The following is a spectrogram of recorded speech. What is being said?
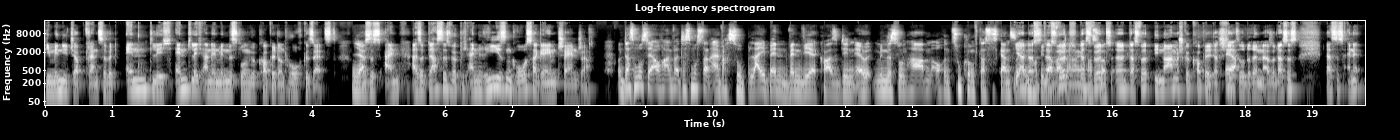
die Minijob-Grenze wird endlich, endlich an den Mindestlohn gekoppelt und hochgesetzt. Ja. Das ist ein, also das ist wirklich ein riesengroßer Gamechanger. Und das muss ja auch einfach, das muss dann einfach so bleiben, wenn wir quasi den erhöhten Mindestlohn haben, auch in Zukunft, dass das Ganze ja, das, das wird, das wird, äh, das wird dynamisch gekoppelt. Das steht ja. so drin. Also das ist, das ist eine,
